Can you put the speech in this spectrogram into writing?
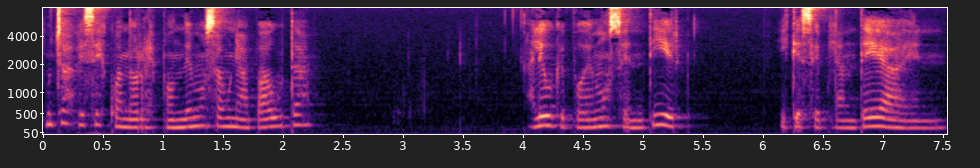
Muchas veces cuando respondemos a una pauta, algo que podemos sentir y que se plantea en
